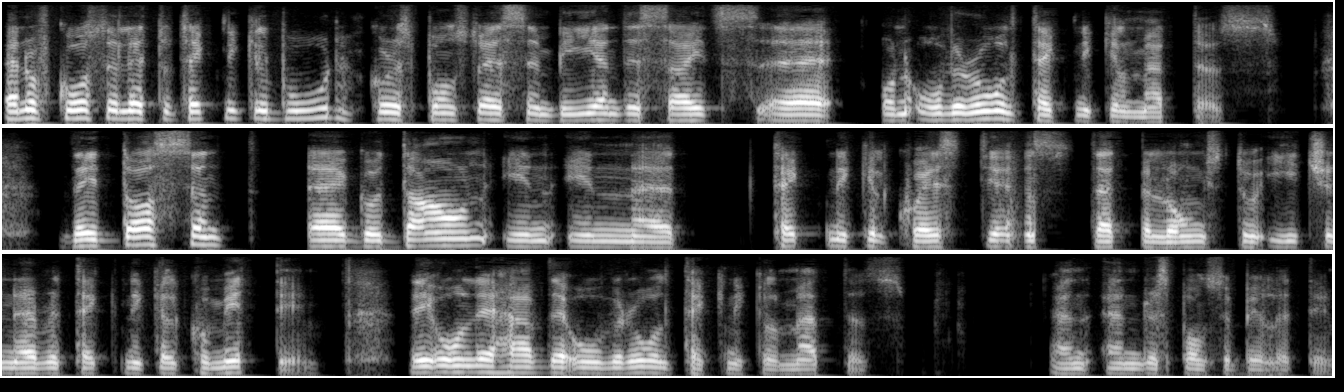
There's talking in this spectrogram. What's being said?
And of course, the electrotechnical board corresponds to SMB and decides uh, on overall technical matters. They doesn't uh, go down in, in uh, technical questions that belongs to each and every technical committee. They only have the overall technical matters and, and responsibility.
